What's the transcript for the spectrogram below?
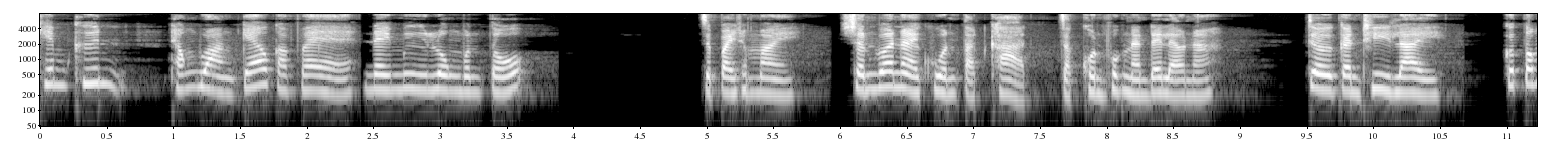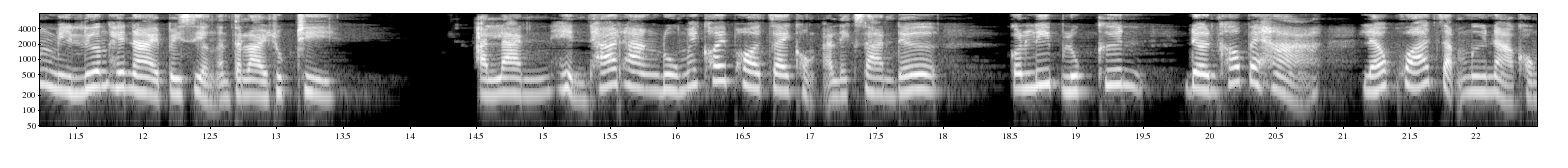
เข้มขึ้น ทั้งวางแก้วกาแฟในมือลงบนโต๊ะ จะไปทำไม ฉันว่านายควรตัดขาดจากคนพวกนั้นได้แล้วนะ เจอกันทีไรก็ต้องมีเรื่องให้นายไปเสี่ยงอันตรายทุกที อลันเห็นท่าทางดูไม่ค่อยพอใจของอเล็กซานเดอร์ ก็รีบลุกขึ้น เดินเข้าไปหา แล้วคว้าจับมือหนาของ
